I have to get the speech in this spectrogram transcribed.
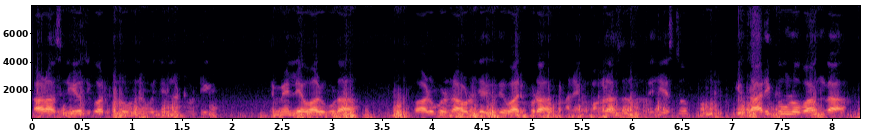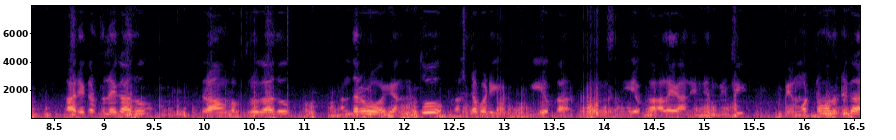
కాళాసు నియోజకవర్గంలో ఉన్న వచ్చినటువంటి ఎమ్మెల్యే వారు కూడా వారు కూడా రావడం జరిగింది. వారికి కూడా అనేక మంగళాశాసనం తెలియజేస్తూ ఈ కార్యక్రమంలో భాగంగా కార్యకర్తలే కాదు గ్రామ భక్తులు కాదు అందరూ ఎంతో కష్టపడి ఈ యొక్క ఈ యొక్క ఆలయాన్ని నిర్మించి మేము మొట్టమొదటిగా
